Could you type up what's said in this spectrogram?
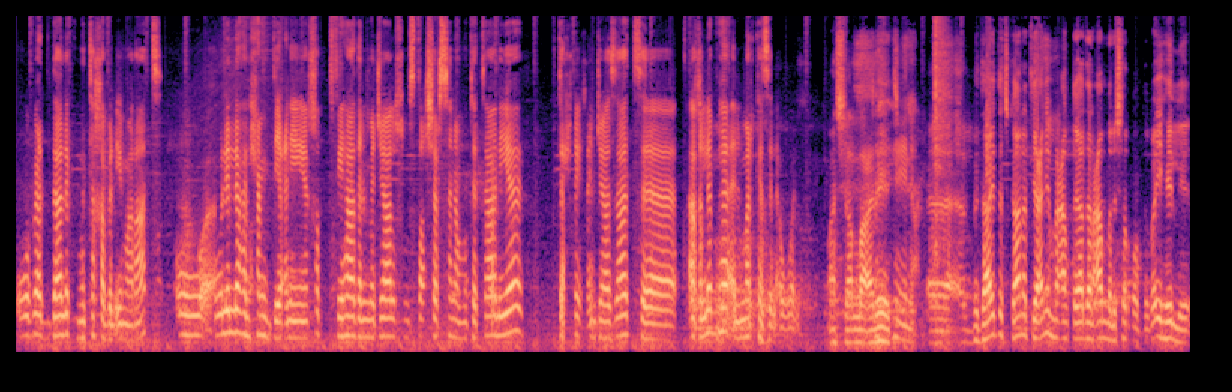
وبعد ذلك منتخب الإمارات. ولله الحمد يعني خضت في هذا المجال 15 سنة متتالية. تحقيق إنجازات أغلبها المركز الأول ما شاء الله عليك هنا. آه، بدايتك كانت يعني مع القياده العامه لشرطه دبي هي اللي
